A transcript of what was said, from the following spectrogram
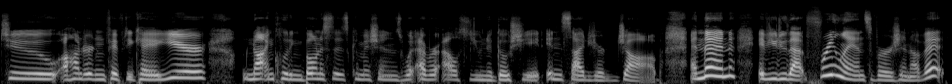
to 150k a year not including bonuses commissions whatever else you negotiate inside your job. And then if you do that freelance version of it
